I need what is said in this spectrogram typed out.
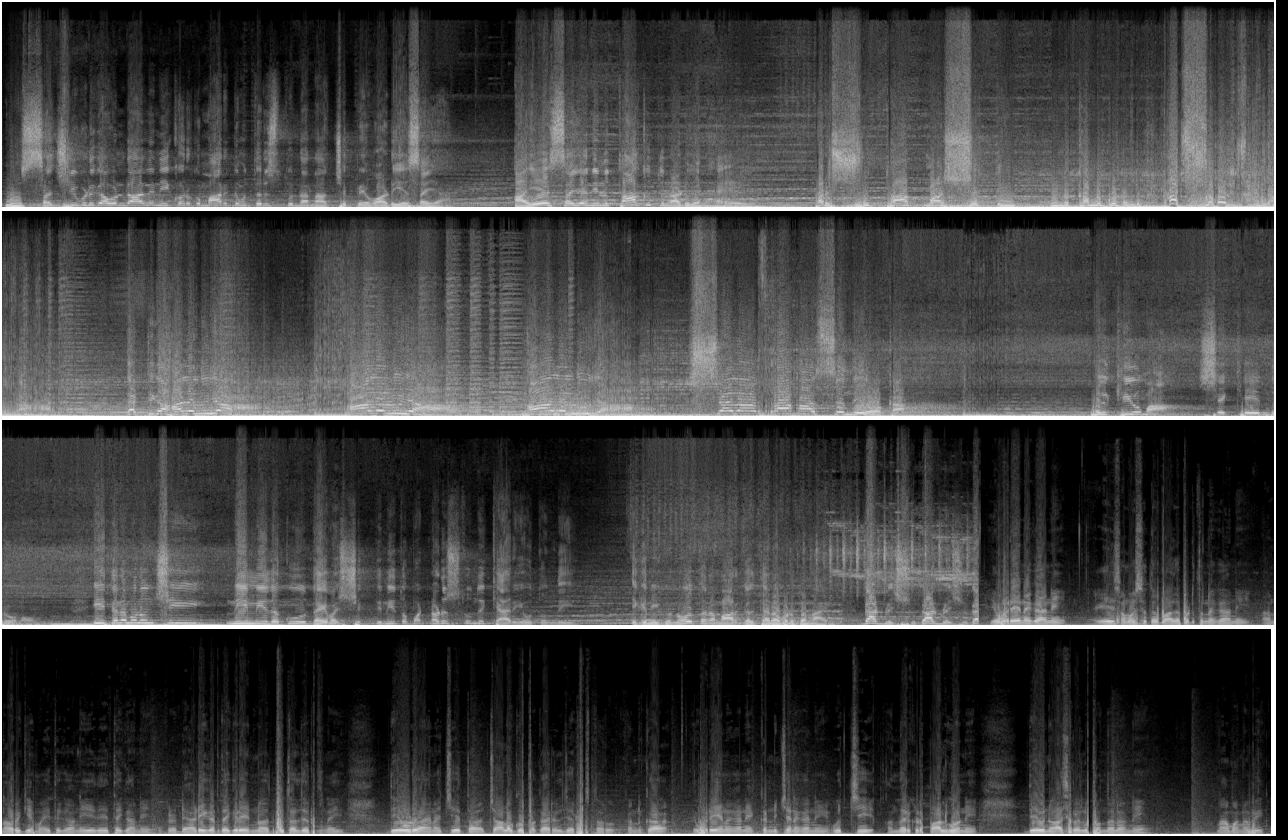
నువ్వు సజీవుడిగా ఉండాలి నీ కొరకు మార్గం తెరుస్తున్నా చెప్పేవాడు ఏసయ్య. ఆ ఏసయ్య నిన్ను తాకుతున్నాడు వినయ్. పరిశుద్ధాత్మ శక్తి నిన్ను కమ్ముకుంటుంది. గట్టిగా హాలలుయా హాలలుయా హాలలుయా శల రామాసింది ఒక హెల్క్యూమా శకేంద్రుము. ఈ దినము నుంచి నీ మీదకు దైవశక్తి నీతో పాటు నడుస్తుంది క్యారీ అవుతుంది. ఇక నీకు నూతన మార్గాలు తెరబడుతున్నాయి God bless you God bless you ఎవరైనా కానీ ఏ సమస్యతో బాధపడుతున్నా కానీ అనారోగ్యం అయితే కానీ ఏదైతే కానీ ఇక్కడ డాడీ గారి దగ్గర ఎన్నో అద్భుతాలు జరుగుతున్నాయి. దేవుడు ఆయన చేత చాలా గొప్ప కార్యాలు జరుపుతున్నారు. కనుక ఎవరైనా కానీ ఎక్కడి నుంచైనా కానీ వచ్చి అందరు ఇక్కడ పాల్గొని దేవుని ఆశీర్వాదాలు పొందాలని నా మనవి.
